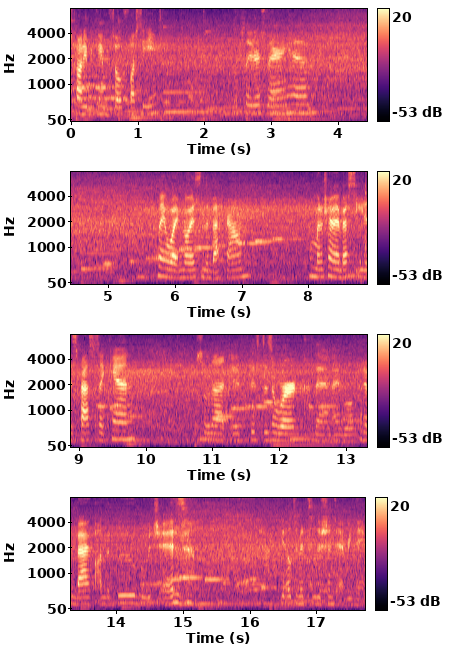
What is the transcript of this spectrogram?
Scotty became so fussy. Slater's wearing him. Playing white noise in the background. I'm gonna try my best to eat as fast as I can so that if this doesn't work, then I will put him back on the boob, which is the ultimate solution to everything.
